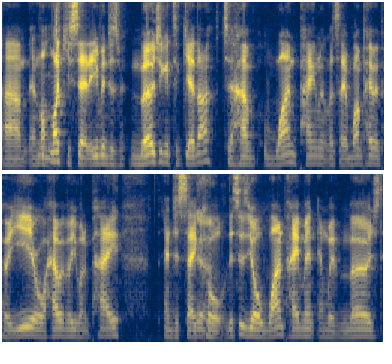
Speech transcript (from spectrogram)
Um, and Mm. like you said, even just merging it together to have one payment, let's say one payment per year or however you want to pay, and just say, Yeah. cool, this is your one payment, and we've merged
